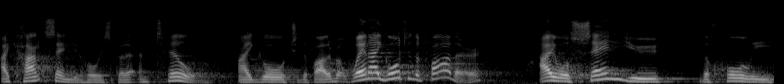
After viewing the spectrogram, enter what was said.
I can't send you the Holy Spirit until I go to the Father. But when I go to the Father, I will send you the Holy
